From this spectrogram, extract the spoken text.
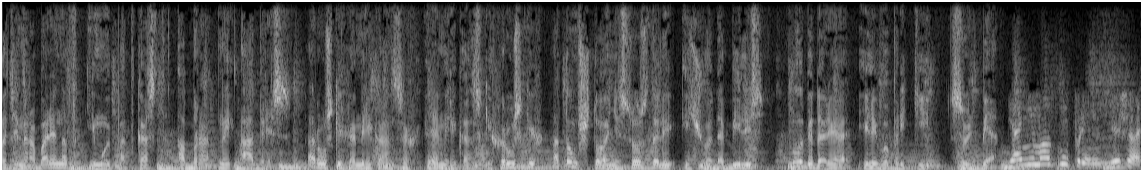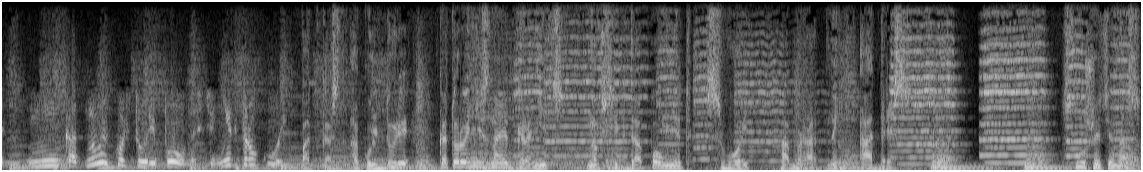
Владимир Абаринов и мой подкаст «Обратный адрес» о русских американцах и американских русских, о том, что они создали и чего добились благодаря или вопреки судьбе. Я не могу принадлежать ни к одной культуре полностью, ни к другой. Подкаст о культуре, которая не знает границ, но всегда помнит свой обратный адрес. Слушайте нас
